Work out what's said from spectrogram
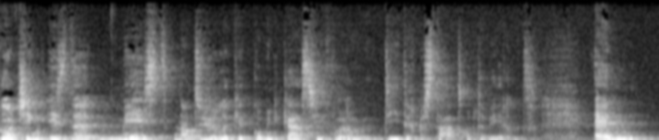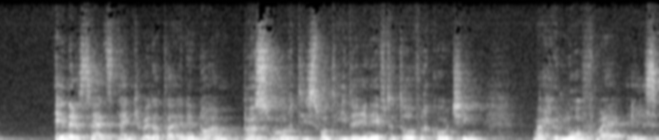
Coaching is de meest natuurlijke communicatievorm die er bestaat op de wereld. En enerzijds denken we dat dat een enorm buswoord is, want iedereen heeft het over coaching. Maar geloof mij, er is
